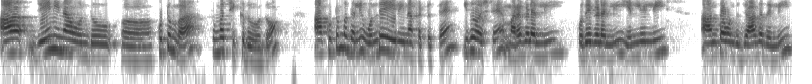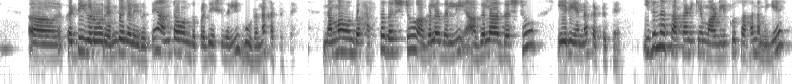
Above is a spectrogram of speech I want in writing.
ಆ ಜೇನಿನ ಒಂದು ಕುಟುಂಬ ತುಂಬಾ ಚಿಕ್ಕದು ಅದು. ಆ ಕುಟುಂಬದಲ್ಲಿ ಒಂದೇ ಏರಿನ ಕಟ್ಟುತ್ತೆ. ಇದು ಅಷ್ಟೇ, ಮರಗಳಲ್ಲಿ, ಪೊದೆಗಳಲ್ಲಿ, ಎಲ್ಲೆಲ್ಲಿ, ಅಂತ ಒಂದು ಜಾಗದಲ್ಲಿ ಕಡ್ಡಿಗಳು, ರೆಂಬೆಗಳಿರುತ್ತೆ, ಅಂತ ಒಂದು ಪ್ರದೇಶದಲ್ಲಿ ಗೂಡನ್ನ ಕಟ್ಟುತ್ತೆ. ನಮ್ಮ ಒಂದು ಹಸ್ತದಷ್ಟು ಅಗಲದಲ್ಲಿ, ಅಗಲದಷ್ಟು ಏರಿಯನ್ನ ಕಟ್ಟುತ್ತೆ. ಇದನ್ನ ಸಾಕಾಣಿಕೆ ಮಾಡ್ಲಿಕ್ಕೂ ಸಹ ನಮಗೆ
